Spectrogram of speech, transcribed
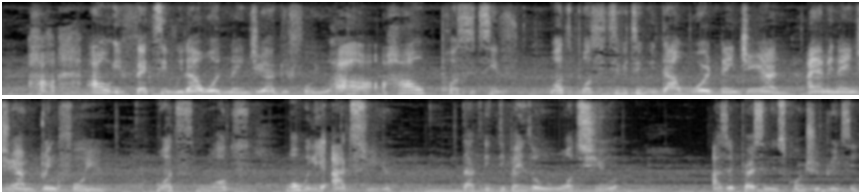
how, effective will that word Nigeria be for you? How how positive what positivity will that word Nigerian, I am a Nigerian, bring for you? What what what will it add to you? That it depends on what you as a person is contributing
